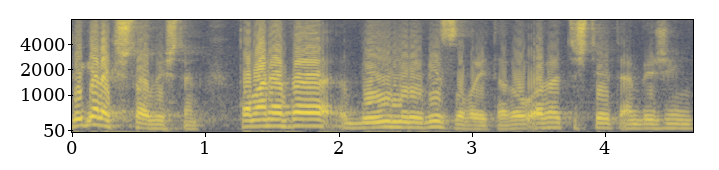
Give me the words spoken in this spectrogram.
گلک شتا بشتن طبعا اوه بوی مروی زبریتا و اوه تشتیت ام بجین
